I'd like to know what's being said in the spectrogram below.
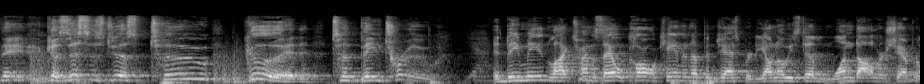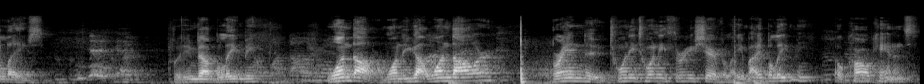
Because this is just too good to be true. Yeah. It'd be me like trying to say, oh, Carl Cannon up in Jasper. Do y'all know he's selling $1 Chevrolets? Would anybody believe me? $1. One, you got $1? Brand new, 2023 Chevrolet. Anybody believe me? Oh, mm-hmm. Carl Cannon's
